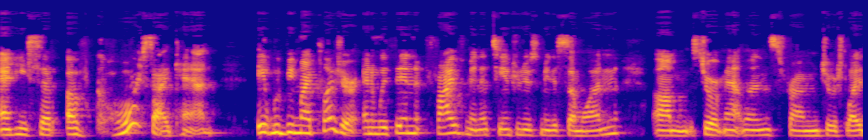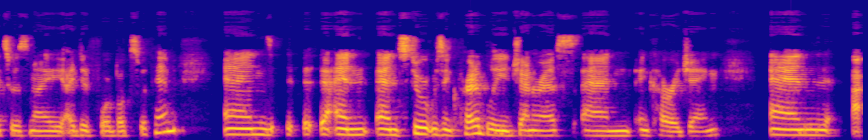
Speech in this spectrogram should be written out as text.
And he said, "Of course I can." It would be my pleasure. And within five minutes, he introduced me to someone, um, Stuart Matlins from Jewish Lights, was my, I did four books with him. And, and, and Stuart was incredibly generous and encouraging. And I,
